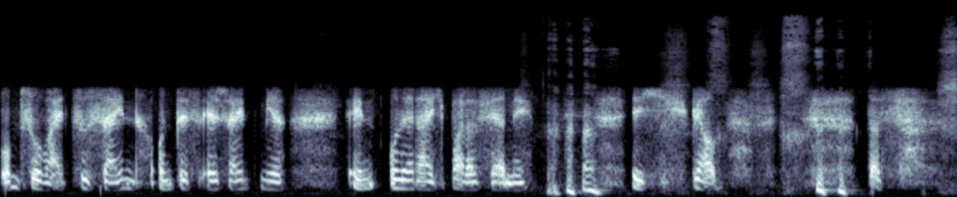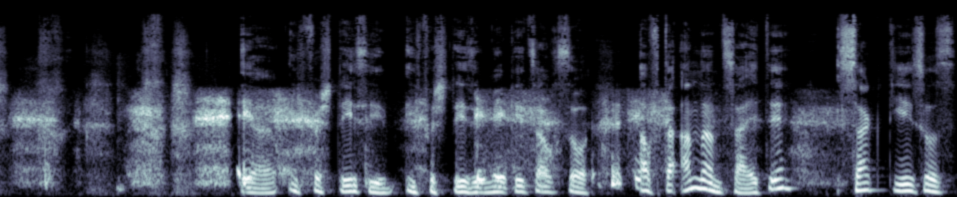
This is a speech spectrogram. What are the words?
um so weit zu sein. Und das erscheint mir in unerreichbarer Ferne. Ich glaube, dass ja, ich verstehe Sie. Ich verstehe Sie. Mir geht es auch so. Auf der anderen Seite sagt Jesus,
